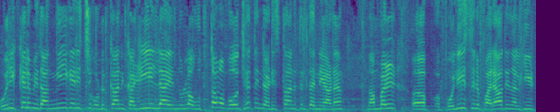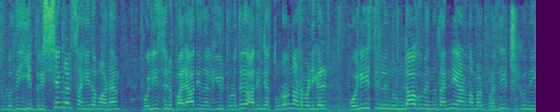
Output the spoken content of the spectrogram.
ഒരിക്കലും ഇത് അംഗീകരിച്ചു കൊടുക്കാൻ കഴിയില്ല എന്നുള്ള ഉത്തമ ബോധ്യത്തിന്റെ അടിസ്ഥാനത്തിൽ തന്നെയാണ് നമ്മൾ പോലീസിന് പരാതി നൽകിയിട്ടുള്ളത് ഈ ദൃശ്യങ്ങൾ സഹിതമാണ് പോലീസിന് പരാതി നൽകിയിട്ടുള്ളത്. അതിന്റെ തുടർ നടപടികൾ പോലീസിൽ നിന്നുണ്ടാകുമെന്ന് തന്നെയാണ് നമ്മൾ പ്രതീക്ഷിക്കുന്ന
